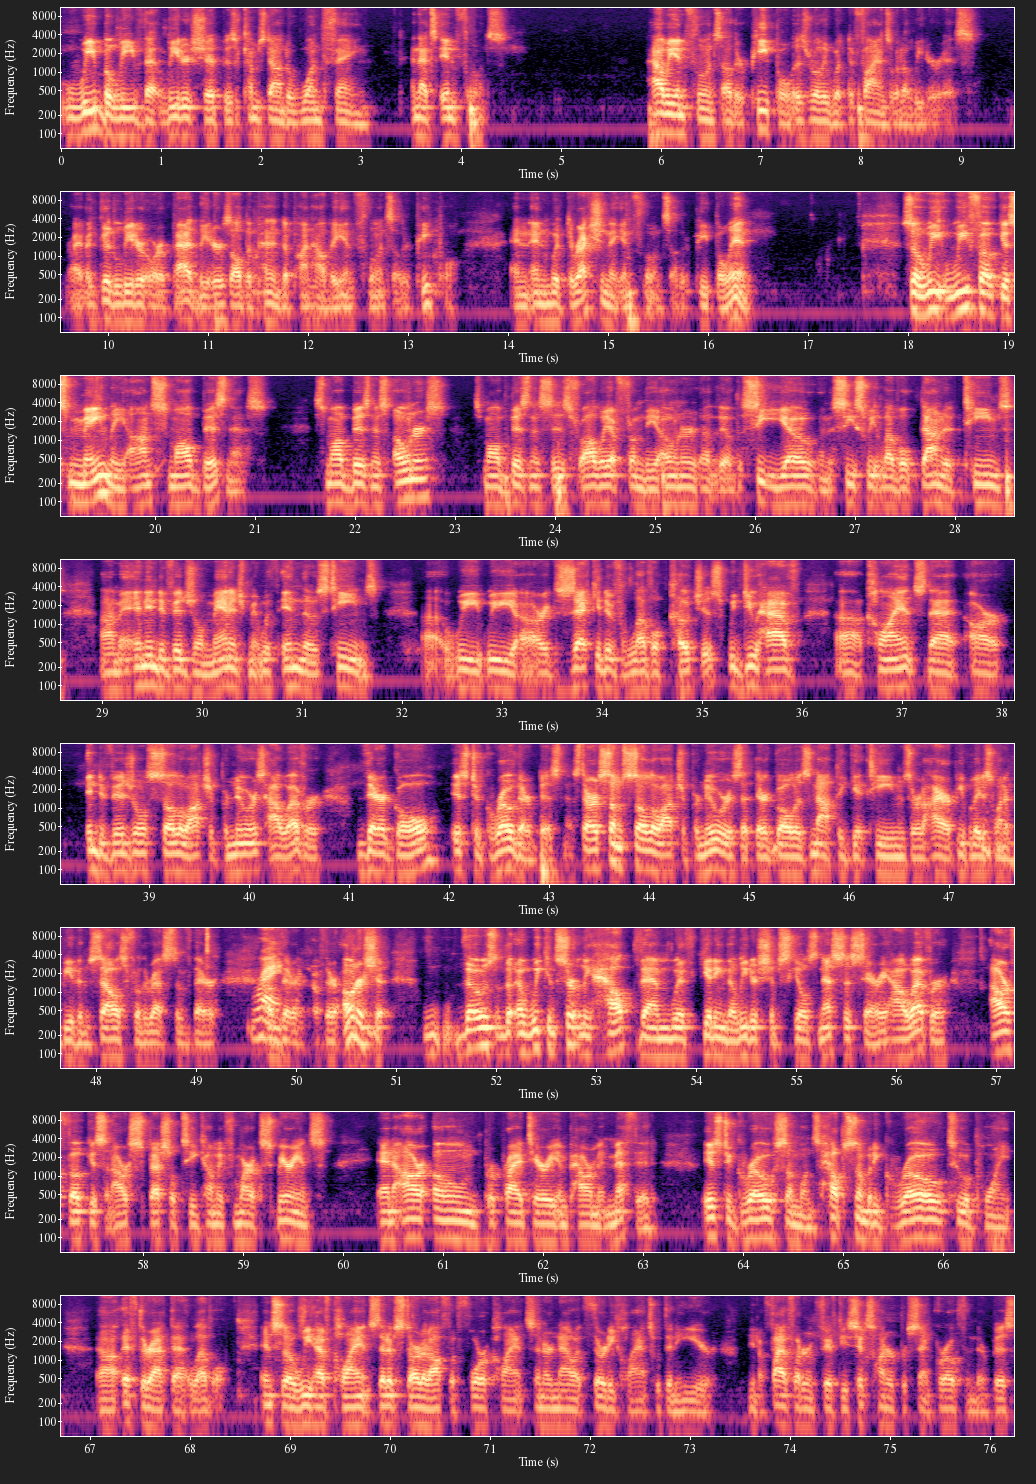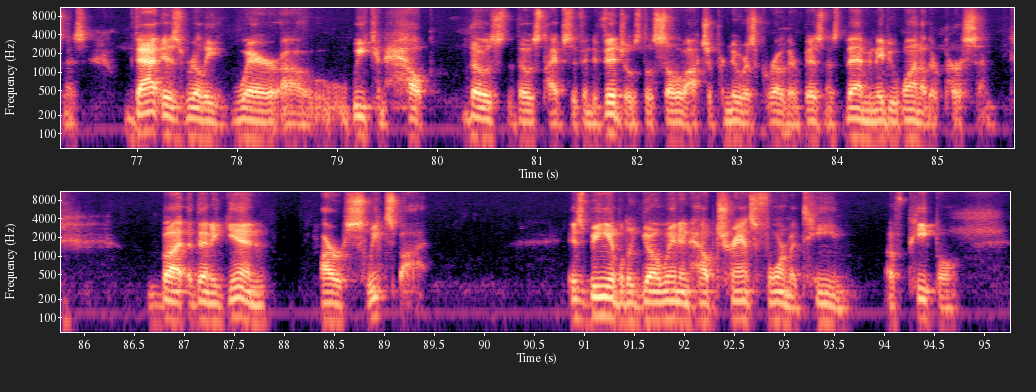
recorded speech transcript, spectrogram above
we believe that leadership is, it comes down to one thing, and that's influence how we influence other people is really what defines what a leader is, right? A good leader or a bad leader is all dependent upon how they influence other people and, and what direction they influence other people in. So we, we focus mainly on small business, small business owners, small businesses all the way up from the owner, uh, the, the CEO and the C-suite level down to teams um, and individual management within those teams uh, we we are executive level coaches. We do have uh, clients that are individual solo entrepreneurs. However, their goal is to grow their business. There are some solo entrepreneurs that their goal is not to get teams or to hire people. They just want to be themselves for the rest of their right. of their of their ownership. Those we can certainly help them with getting the leadership skills necessary. However, our focus and our specialty coming from our experience and our own proprietary empowerment method is to grow someone's, help somebody grow to a point uh, if they're at that level. And so we have clients that have started off with four clients and are now at 30 clients within a year, you know, 550, 600% growth in their business. That is really where uh, we can help those those types of individuals, those solo entrepreneurs grow their business, them and maybe one other person. But then again, our sweet spot is being able to go in and help transform a team of people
